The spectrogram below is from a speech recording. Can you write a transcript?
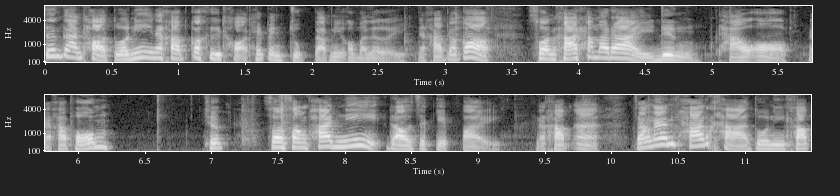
ซึ่งการถอดตัวนี้นะครับก็คือถอดให้เป็นจุกแบบนี้ออกมาเลยนะครับ แล้วก็ส่วนขาทำอะไรดึงเท้าออกนะครับผมชึบส่วนสองพาร์ทนี้เราจะเก็บไปนะครับอะจากนั้นพาร์ทขาตัวนี้ครับ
